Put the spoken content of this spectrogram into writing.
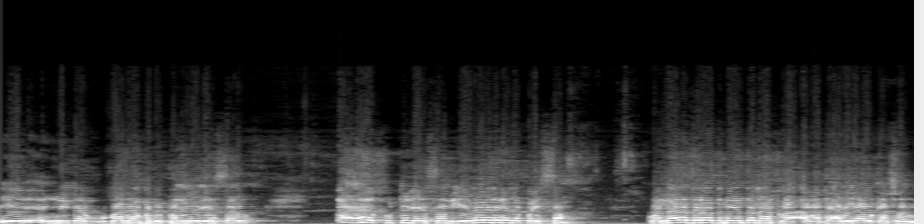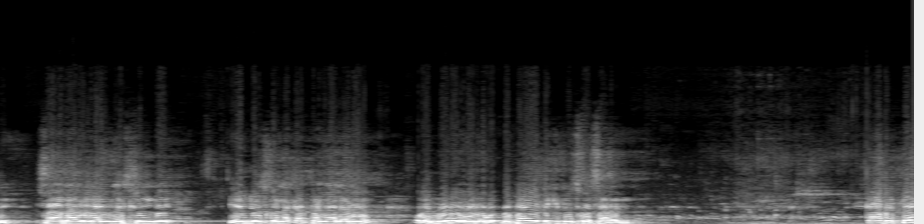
ఏ- మిగతా ఉపాధి సంపద పనులు చేస్తారు. కుట్టు చేస్తాం ఏదో విధంగా తప్పిస్తాం కొన్నాళ్ళ తర్వాత మేమంతా అంతా నాకు వాటి అడిగే అవకాశం ఉంది. చాలా అభివృద్ధి దగ్గర ఐదు లక్షలు ఉంది. ఏం చేసుకోవాలి నాకు అర్థం కాలేదు. ఒక మూడు రూపాయి వడ్డీకి తీసుకొస్తారని. కాబట్టి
